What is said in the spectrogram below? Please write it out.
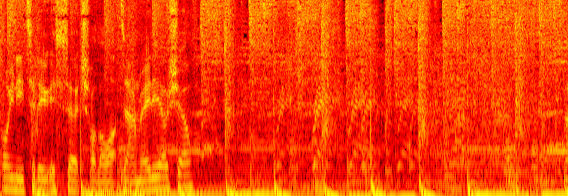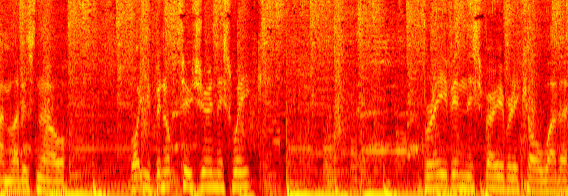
All you need to do is search for the Lockdown Radio Show. And let us know what you've been up to during this week, braving this very, very cold weather,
